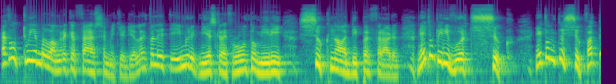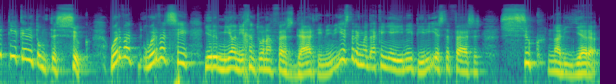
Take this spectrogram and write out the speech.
Ek wil twee belangrike verse met jou deel. Ek wil dit jy moet dit neerskryf rondom hierdie soek na 'n dieper verhouding. Net op hierdie woord soek. Net om te soek. Wat beteken dit om te soek? Hoor wat hoor wat sê Jeremia 29 vers 13. En die eerste ding wat ek en jy hier net hierdie eerste vers is soek na die Here.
